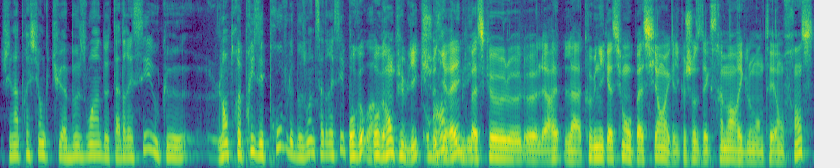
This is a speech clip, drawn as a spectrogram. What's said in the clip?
j'ai l'impression que tu as besoin de t'adresser ou que l'entreprise éprouve le besoin de s'adresser au, au, grand public, je dirais, parce que la, communication aux patients est quelque chose d'extrêmement réglementé en France.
